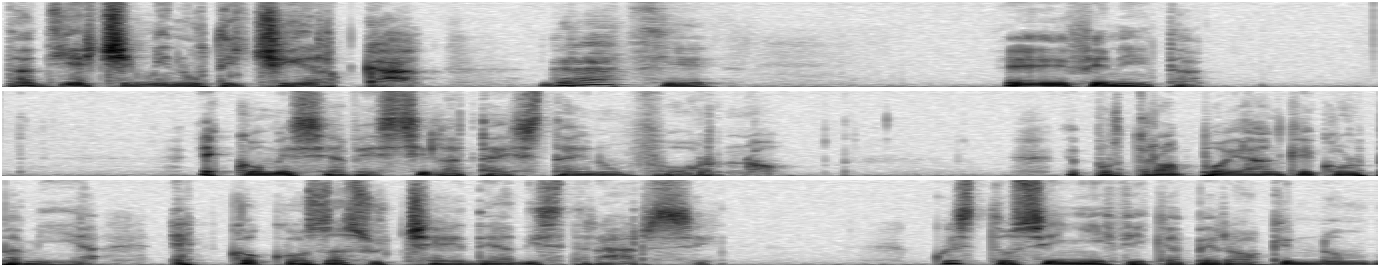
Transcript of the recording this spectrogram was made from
Da dieci minuti circa. Grazie. È finita. È come se avessi la testa in un forno. E purtroppo è anche colpa mia. Ecco cosa succede a distrarsi. Questo significa però che non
